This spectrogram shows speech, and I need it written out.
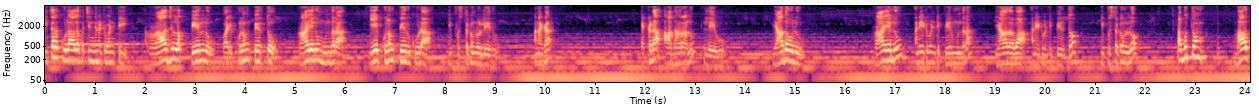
ఇతర కులాలకు చెందినటువంటి రాజుల పేర్లు వారి కులం పేరుతో రాయలు ముందర ఏ కులం పేరు కూడా ఈ పుస్తకంలో లేదు. అనగా ఎక్కడ ఆధారాలు లేవు. యాదవులు రాయలు అనేటువంటి పేరు ముందర యాదవ అనేటువంటి పేరుతో ఈ పుస్తకంలో ప్రభుత్వం భారత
